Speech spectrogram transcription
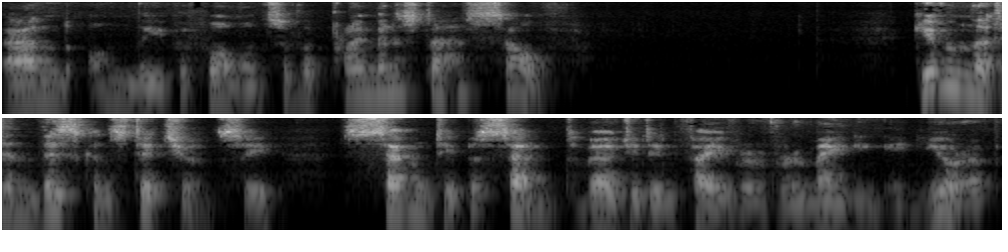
and on the performance of the Prime Minister herself. Given that in this constituency 70% voted in favour of remaining in Europe,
